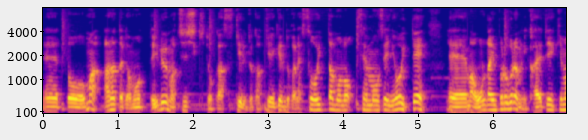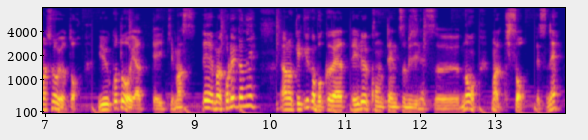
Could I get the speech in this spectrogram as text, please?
えっ、ー、と、まあ、あなたが持っている、まあ、知識とかスキルとか経験とかね、そういったもの、専門性において、えー、まあ、オンラインプログラムに変えていきましょうよということをやっていきます。で、まあ、これがね、あの、結局僕がやっているコンテンツビジネスの、まあ、基礎ですね。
